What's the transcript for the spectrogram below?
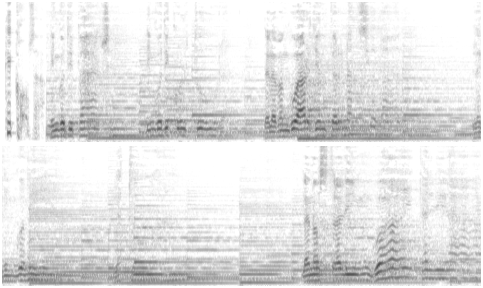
Che cosa? Lingua di pace, lingua di cultura, dell'avanguardia internazionale, la lingua mia, la tua, la nostra lingua italiana.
